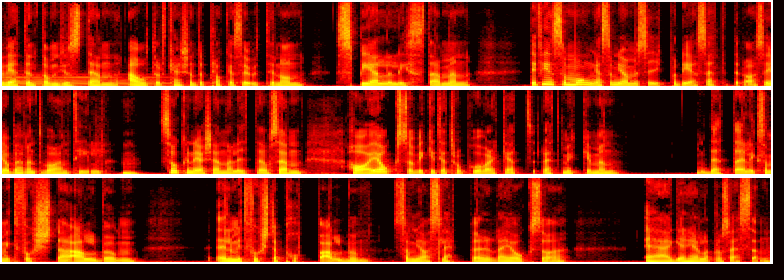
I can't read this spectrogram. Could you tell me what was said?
Jag vet inte om just den outrot kanske inte plockas ut till någon spellista, men det finns så många som gör musik på det sättet idag, så jag behöver inte vara en till. Mm. Så kunde jag känna lite. Och sen har jag också, vilket jag tror påverkat rätt mycket, men detta är liksom mitt första album, eller mitt första popalbum som jag släpper, där jag också äger hela processen.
